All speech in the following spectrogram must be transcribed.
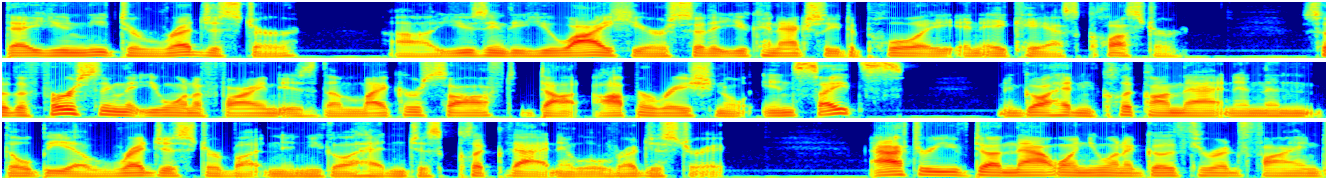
that you need to register uh, using the UI here so that you can actually deploy an AKS cluster. So the first thing that you want to find is the Microsoft.operational insights. And go ahead and click on that, and then there'll be a register button, and you go ahead and just click that, and it will register it. After you've done that one, you want to go through and find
